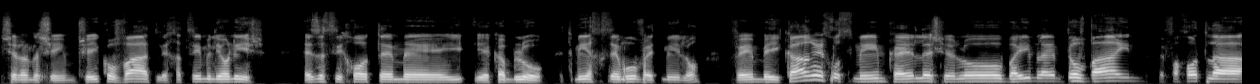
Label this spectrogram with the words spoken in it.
של אנשים, שהיא קובעת לחצי מיליון איש איזה שיחות הם אה, יקבלו, את מי יחסמו ואת מי לא, והם בעיקר חוסמים כאלה שלא באים להם טוב בעין, לפחות לא,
